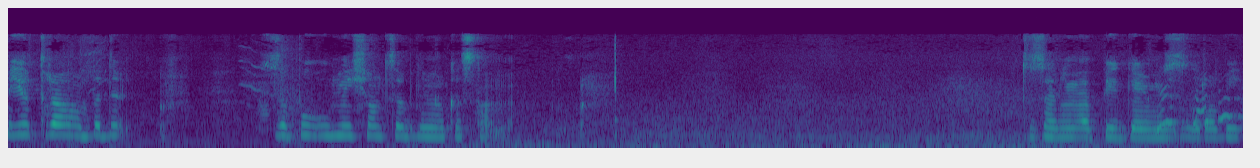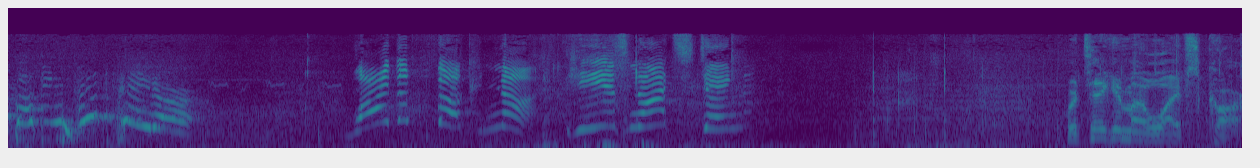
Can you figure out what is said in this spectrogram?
Jutro będę... Za pół miesiąca będę miał customy. To zanim Epic Games zrobi. We're taking my wife's car.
